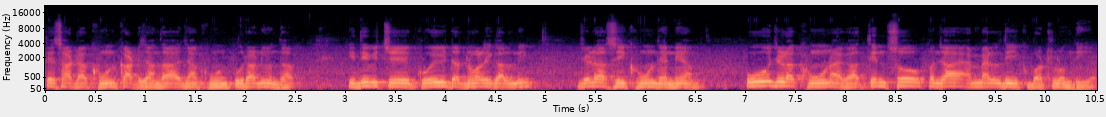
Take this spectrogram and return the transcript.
ਤੇ ਸਾਡਾ ਖੂਨ ਘਟ ਜਾਂਦਾ ਜਾਂ ਖੂਨ ਪੂਰਾ ਨਹੀਂ ਹੁੰਦਾ। ਇਹਦੇ ਵਿੱਚ ਕੋਈ ਡਰਨ ਵਾਲੀ ਗੱਲ ਨਹੀਂ। ਜਿਹੜਾ ਅਸੀਂ ਖੂਨ ਦਿੰਨੇ ਆ ਉਹ ਜਿਹੜਾ ਖੂਨ ਹੈਗਾ 350 ml ਦੀ ਇੱਕ ਬੋਤਲ ਹੁੰਦੀ ਹੈ।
